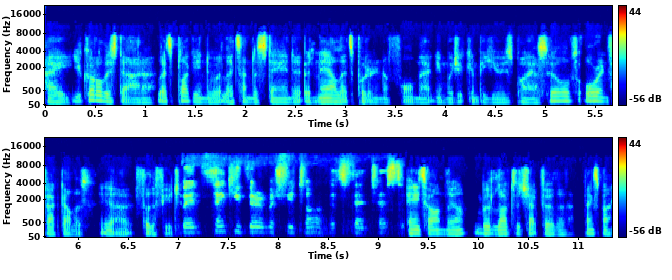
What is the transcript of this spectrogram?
hey, you've got all this data, let's plug into it, let's understand it, but now let's put it in a format in which it can be used by ourselves or, in fact, others you know, for the future. Ben, thank you very much for your time. That's fantastic. Anytime, Leon. We'd love to chat further. Thanks, mate.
